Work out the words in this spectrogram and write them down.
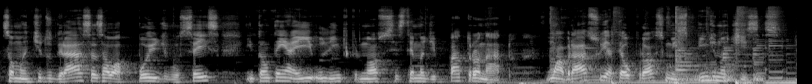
são mantidos graças ao apoio de vocês, então tem aí o link para o nosso sistema de patronato. Um abraço e até o próximo Spin de Notícias.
